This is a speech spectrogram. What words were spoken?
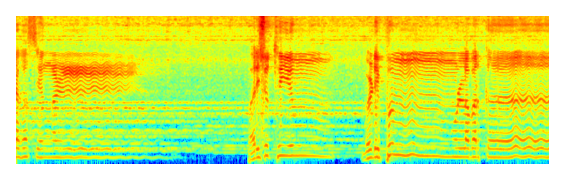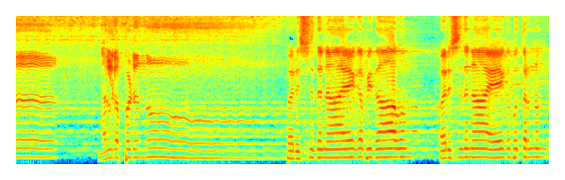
രഹസ്യങ്ങൾ പരിശുദ്ധിയും വെടിപ്പും ഉള്ളവർക്ക് നൽകപ്പെടുന്നു. പരിശുദ്ധനായ പിതാവും പരിശുദ്ധനായ ഏകപുത്രനും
